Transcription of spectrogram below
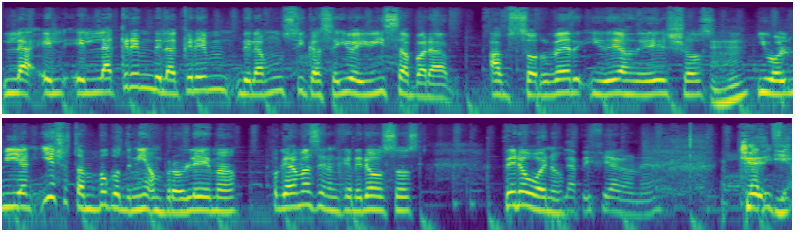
la, el- el- la creme de la creme de la música se iba a Ibiza para absorber ideas de ellos y volvían, y ellos tampoco tenían problema, porque además eran generosos. Pero bueno, La pifiaron, ¿eh? Che, y,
